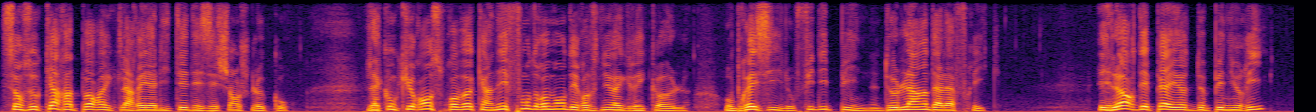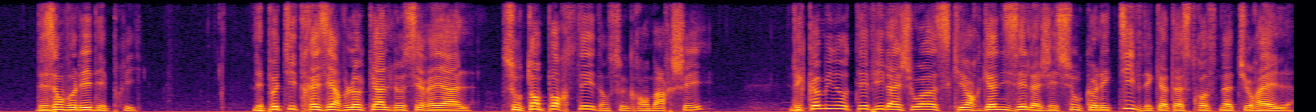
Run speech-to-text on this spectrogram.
sans aucun rapport avec la réalité des échanges locaux. La concurrence provoque un effondrement des revenus agricoles au Brésil, aux Philippines, de l'Inde à l'Afrique. Et lors des périodes de pénurie, des envolées des prix. Les petites réserves locales de céréales sont emportées dans ce grand marché. Les communautés villageoises qui organisaient la gestion collective des catastrophes naturelles,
